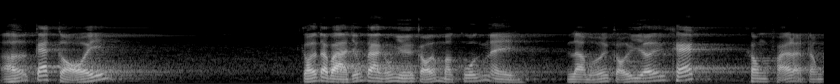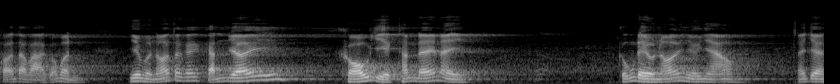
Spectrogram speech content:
ở các cõi cõi ta bà chúng ta cũng như cõi mật quấn này là một cái cõi giới khác, không phải là trong cõi ta bà của mình. Nhưng mà nói tới cái cảnh giới khổ diệt thánh đế này, cũng đều nói như nhau. Thấy chưa?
